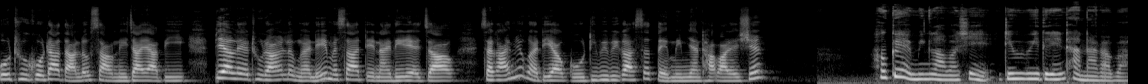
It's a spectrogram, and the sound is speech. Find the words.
ကိုထူကိုတတာလှုပ်ဆောင်နေကြရပြီးပြန်လည်ထူထောင်လုပ်ငန်းတွေမစတင်နိုင်သေးတဲ့အကြောင်းစကိုင်းမြို့ကတယောက်ကို DPP ကဆက်သွယ်မေးမြန်းထားပါတယ်ရှင်။ဟုတ်ကဲ့မင်္ဂလာပါရှင် DPP သတင်းဌာနကပါ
